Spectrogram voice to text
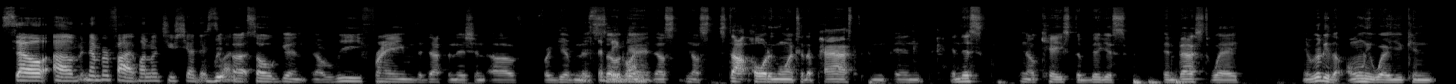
So um number five why don't you share this Re, one? uh, so again uh, reframe the definition of forgiveness. So again you know, stop holding on to the past and in in this you know case the biggest and best way and really the only way you can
